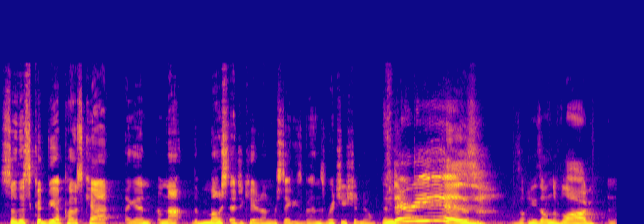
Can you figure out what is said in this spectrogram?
So this could be a post cat. Again, I'm not the most educated on Mercedes Benz. Richie should know. And there he is. He's on the vlog. And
